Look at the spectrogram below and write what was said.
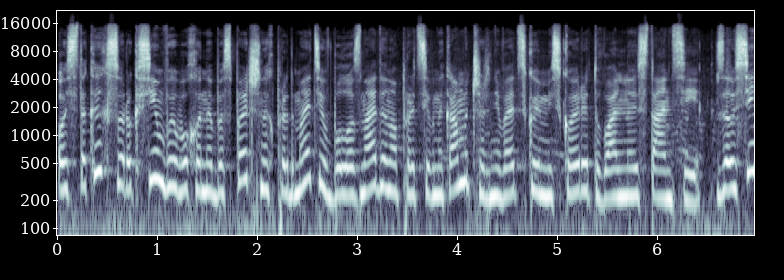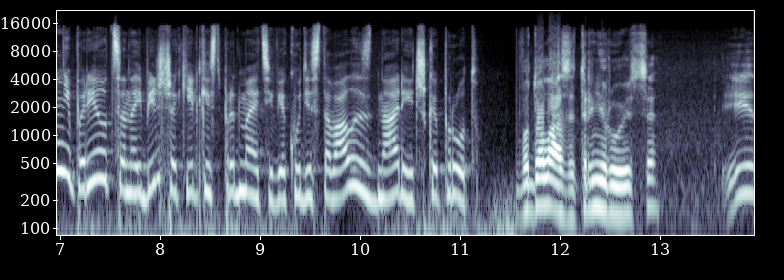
Ось таких 47 вибухонебезпечних предметів було знайдено працівниками Чернівецької міської рятувальної станції. За осінній період це найбільша кількість предметів, яку діставали з дна річки Пруд. Водолази тренуються і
